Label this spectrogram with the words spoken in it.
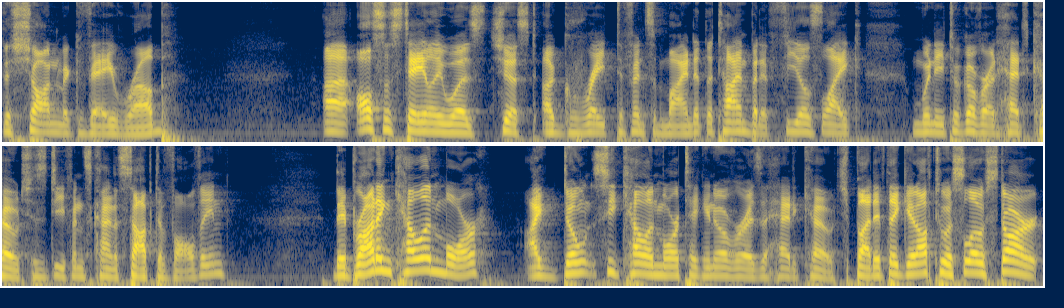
the Sean McVay rub. Uh, also, Staley was just a great defensive mind at the time, but it feels like when he took over at head coach, his defense kind of stopped evolving. They brought in Kellen Moore. I don't see Kellen Moore taking over as a head coach, but if they get off to a slow start,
